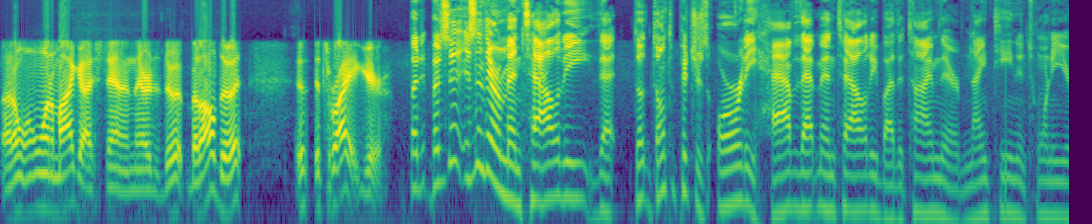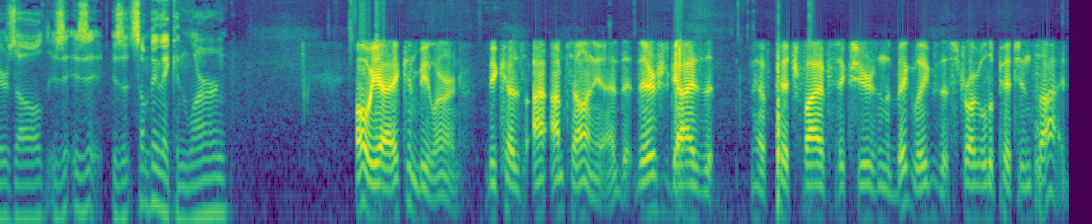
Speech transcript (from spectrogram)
I don't want one of my guys standing there to do it, but I'll do it. it it's riot gear. But but is- isn't there a mentality that don't don't the pitchers already have that mentality by the time they're 19 and 20 years old? Is it is it is it something they can learn? Oh yeah, it can be learned because I, I'm telling you, there's guys that have pitched five, six years in the big leagues that struggle to pitch inside.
